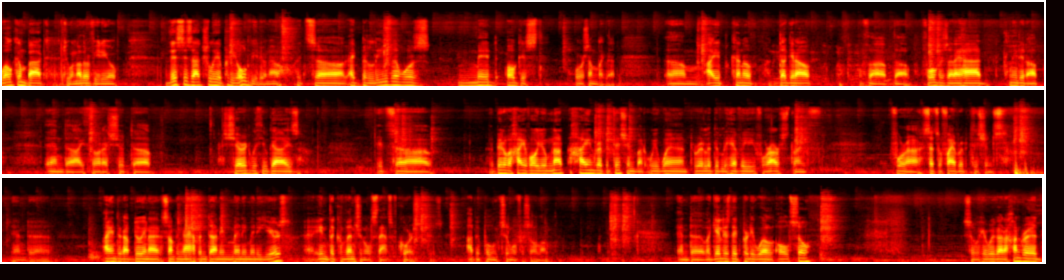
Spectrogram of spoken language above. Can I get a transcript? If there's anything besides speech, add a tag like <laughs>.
welcome back to another video. This is actually a pretty old video now. It's, uh, I believe it was mid-August or something like that. Um, I kind of dug it out of the, the folders that I had, cleaned it up, and uh, I thought I should uh, share it with you guys. It's uh, a bit of a high volume, not high in repetition, but we went relatively heavy for our strength for uh, sets of five repetitions. <laughs> and uh, I ended up doing uh, something I haven't done in many, many years, uh, in the conventional stance, of course, because I've been pulling sumo for so long. And uh, Vagelis did pretty well also. So here we got 100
